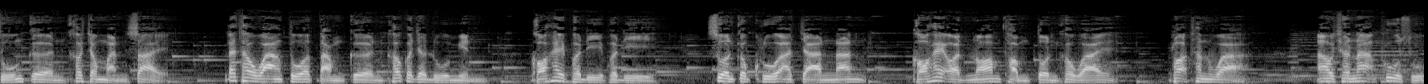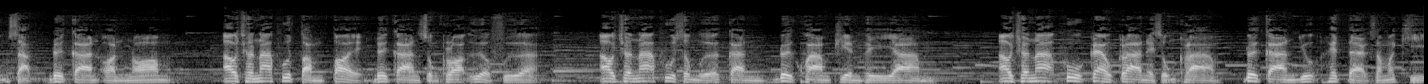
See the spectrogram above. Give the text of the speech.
สูงเกินเขาจะหมั่นไส้ และถ้าวางตัวต่ำเกินเขาก็จะดูหมิ่น ขอให้พอดีพอดี ส่วนกับครูอาจารย์นั้น ขอให้อ่อนน้อมถ่อมตนเข้าไว้ เพราะท่านว่า เอาชนะผู้สูงสักด้วยการอ่อนน้อม เอาชนะผู้ต่ำต้อยด้วยการสงเคราะห์เอื้อเฟื้อ เอาชนะผู้เสมอกันด้วยความเพียรพยายาม เอาชนะผู้แกล้วกล้าในสงคราม ด้วยการยุให้แตกสามัคคี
